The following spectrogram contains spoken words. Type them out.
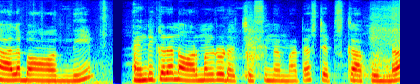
చాలా బాగుంది. అండ్ ఇక్కడ నార్మల్ రోడ్ వచ్చేసింది అనమాట స్టెప్స్ కాకుండా.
